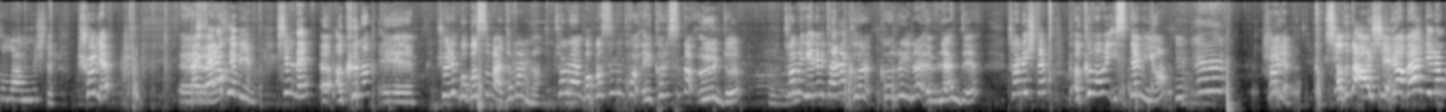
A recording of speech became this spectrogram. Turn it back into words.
alıntılanmıştır. Şöyle, ben, ben okuyabilirim. Şimdi e, Akın'ın e, şöyle babası var tamam mı? Sonra babasının e, karısı da öldü. Sonra yeni bir tane kar- karıyla evlendi. Sonra işte Akın onu istemiyor. Şöyle. Adı da Ayşe. Ya ben direkt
